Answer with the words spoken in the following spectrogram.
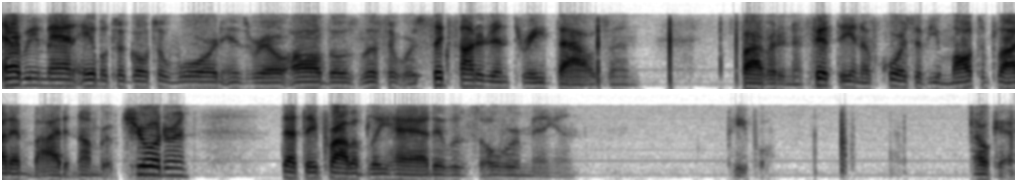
every man able to go to war in Israel, all those listed were 603,550. And of course, if you multiply that by the number of children that they probably had, it was over a million people. Okay.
